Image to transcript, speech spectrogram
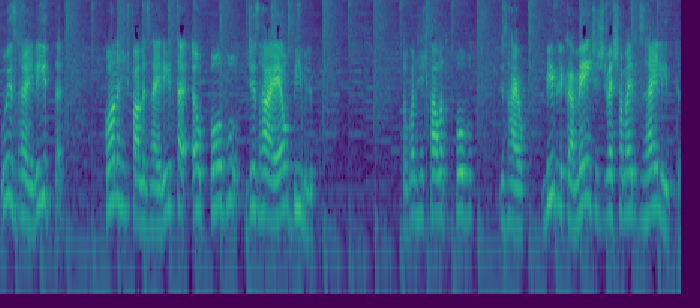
O israelita, quando a gente fala israelita, é o povo de Israel bíblico. Então, quando a gente fala do povo de Israel, biblicamente, a gente vai chamar ele de israelita.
